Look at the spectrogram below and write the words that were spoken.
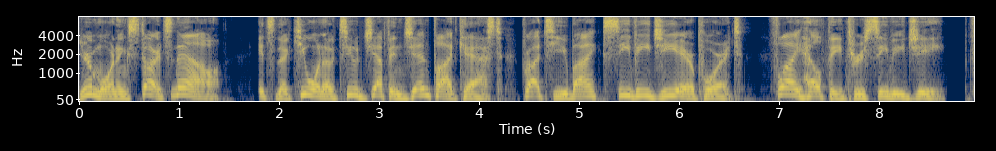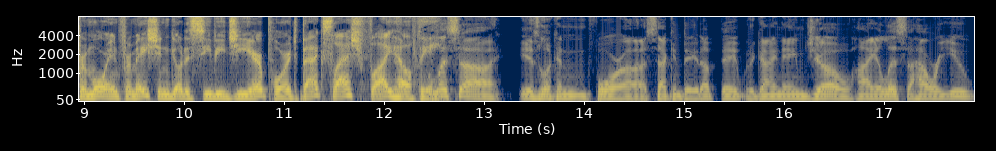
Your morning starts now. It's the Q102 Jeff and Jen podcast brought to you by CVG Airport. Fly healthy through CVG. For more information, go to CVG Airport backslash fly healthy. Alyssa is looking for a second date update with a guy named Joe. Hi, Alyssa. How are you?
